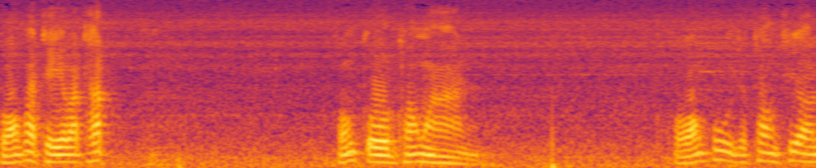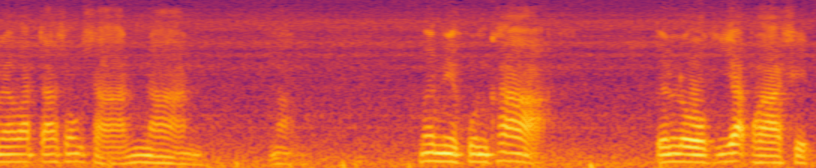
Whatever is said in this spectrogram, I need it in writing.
ของพระเทวทัตของโกรของมารของผู้จะท่องเที่ยวในวัฏสงสารนานนานไม่มีคุณค่า เป็นโลกิยภาสิทธ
